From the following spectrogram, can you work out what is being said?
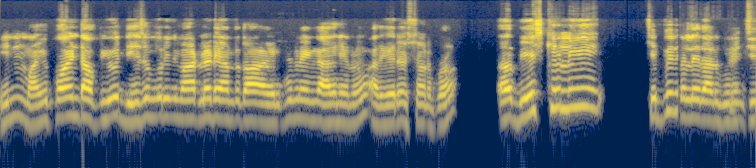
in my point of view దేశం గురించి మాట్లాడే అంత ఎరుపుగా కాదు నేను అది వేరే విషయం అనుకో. బేసికల్లీ చెప్పింది లేదు దాని గురించి.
